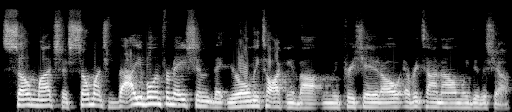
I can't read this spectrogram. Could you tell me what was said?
so much. There's so much valuable information that you're only talking about. And we appreciate it all every time, Alan, we do the show.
